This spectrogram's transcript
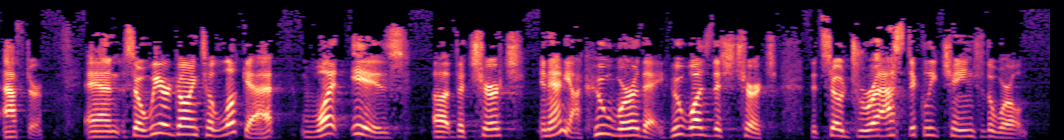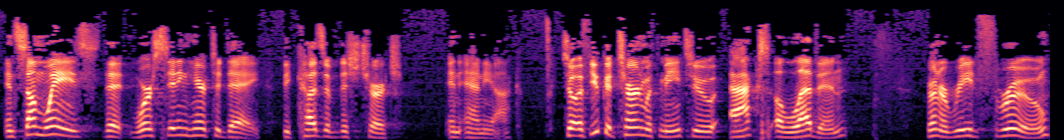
after. And so we are going to look at what is uh, the church in Antioch. Who were they? Who was this church that so drastically changed the world? In some ways, that we're sitting here today because of this church in Antioch. So if you could turn with me to Acts 11, we're going to read through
